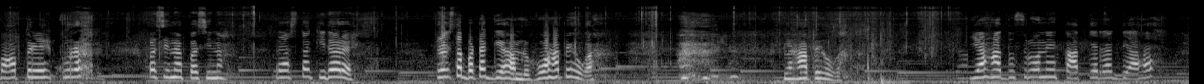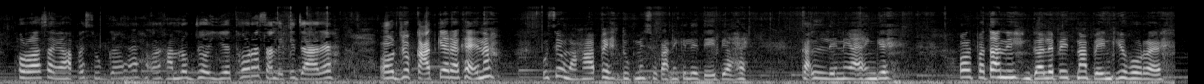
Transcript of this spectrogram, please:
बाप रे, पूरा पसीना पसीना। रास्ता किधर है? रास्ता भटक गया हम लोग, वहाँ पे होगा। यहाँ पे होगा। यहाँ दूसरों ने काट के रख दिया है। थोड़ा सा यहाँ पे सूख गए हैं और हम लोग जो ये थोड़ा सा लेके जा रहे हैं और जो काट के रखा है ना, उसे वहाँ पे धूप में सुखाने के लिए दे दिया है। कल लेने आएँगे। और पता नहीं, गले पे इतना पेन क्यों हो रहा है?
